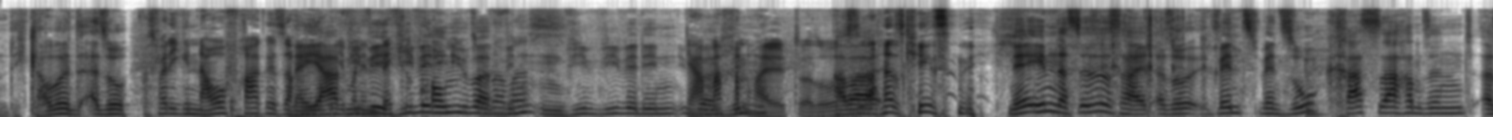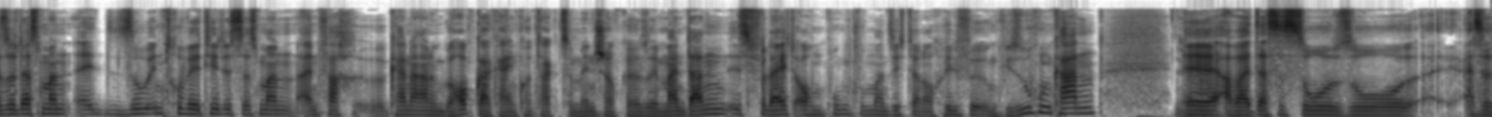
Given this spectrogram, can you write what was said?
und ich glaube, also, Was war die genaue Frage? Sachen, naja, wie in wir, den wie wir den überwinden, wie, wie wir den Ja, überwinden. machen halt. Also Aber- anders geht's nicht. Ne, eben, das ist es halt. Also, wenn es so krass Sachen sind, also dass man äh, so introvertiert ist, dass man einfach, äh, keine Ahnung, überhaupt gar keinen Kontakt zu Menschen hat. Also, ich meine, dann ist vielleicht auch ein Punkt, wo man sich dann auch Hilfe irgendwie suchen kann. Äh, aber das ist so, so, also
